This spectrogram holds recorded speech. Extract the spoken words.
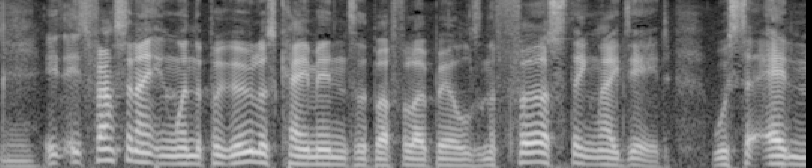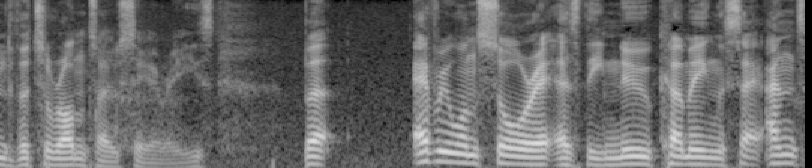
Mm. It's fascinating when the Pegulas came into the Buffalo Bills, and the first thing they did was to end the Toronto series. But everyone saw it as the new coming, the se- and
